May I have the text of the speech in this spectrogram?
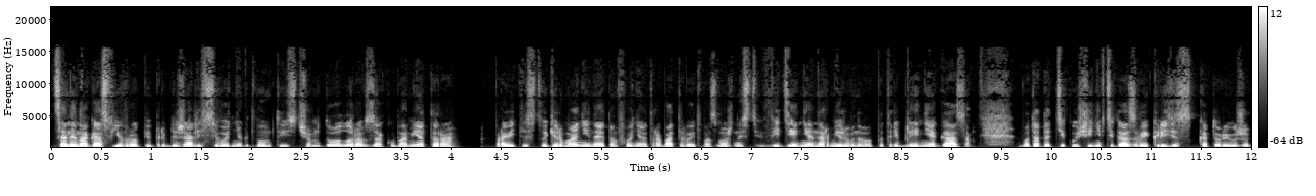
Цены на газ в Европе приближались сегодня к 2000 долларов за кубометр правительство Германии на этом фоне отрабатывает возможность введения нормированного потребления газа. Вот этот текущий нефтегазовый кризис, который уже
